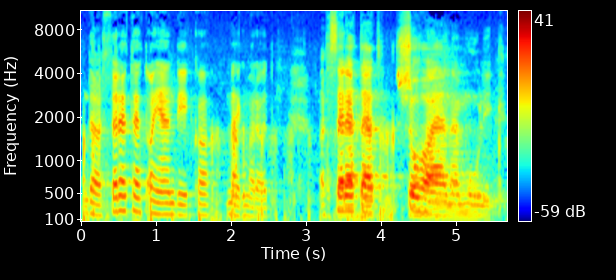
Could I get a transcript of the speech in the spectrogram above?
de a szeretet ajándéka megmarad. A, a szeretet, szeretet soha el nem múlik.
